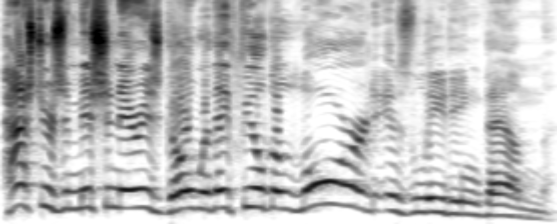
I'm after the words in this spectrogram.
Pastors and missionaries go where they feel the Lord is leading them.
